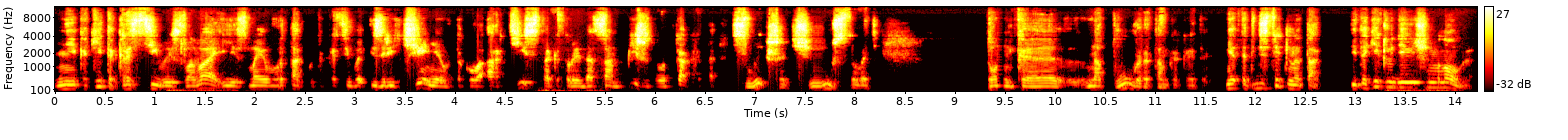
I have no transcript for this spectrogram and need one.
не какие-то красивые слова и из моего рта какое-то красивое изречение вот такого артиста, который да, сам пишет, вот как это, слышать, чувствовать, тонкая натура там какая-то. Нет, это действительно так. И таких людей очень много.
